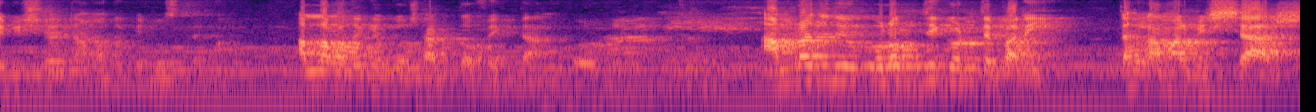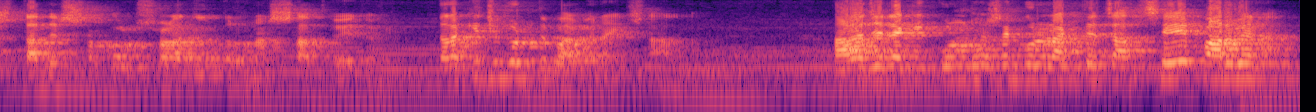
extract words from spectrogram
এ বিষয়টা আমাদেরকে বুঝতে হবে। আল্লাহ আমাদেরকে বোঝার তৌফিক দান করুন। আমরা যদি উপলব্ধি করতে পারি, তাহলে আমার বিশ্বাস তাদের সকল ষড়যন্ত্র নাস্বাত হয়ে যাবে। তারা কিছু করতে পারবে না, ইনশাআল্লাহ। তারা যেটাকে কোন কোণঠাসা করে রাখতে চাচ্ছে, পারবে না।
